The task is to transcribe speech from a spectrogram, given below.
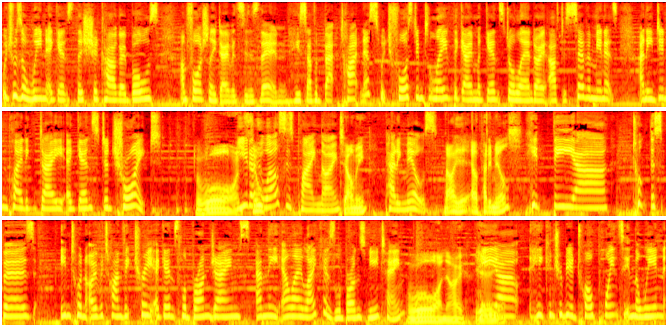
which was a win against the Chicago Bulls. Unfortunately, David, since then, he suffered back tightness, which forced him to leave the game against Orlando after seven minutes, and he didn't play today against Detroit. Oh, You know still- who else is playing, though? Tell me. Patty Mills. Oh yeah, our Patty Mills. Hit the, uh, took the Spurs into an overtime victory against LeBron James and the LA Lakers, LeBron's new team. Oh, I know. Yeah, he yeah. Uh, he contributed 12 points in the win,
